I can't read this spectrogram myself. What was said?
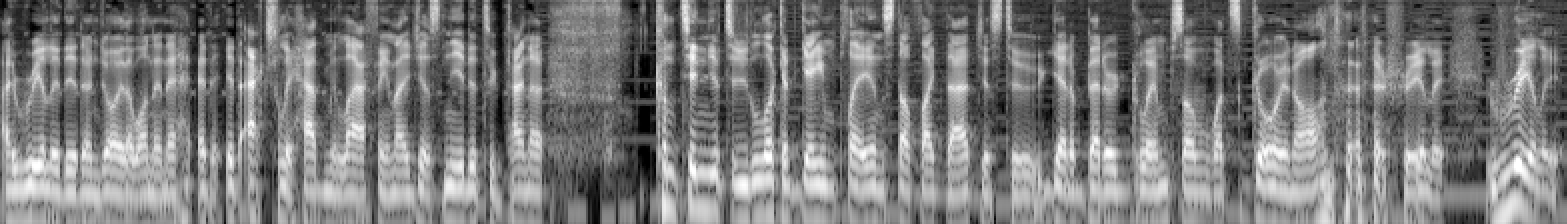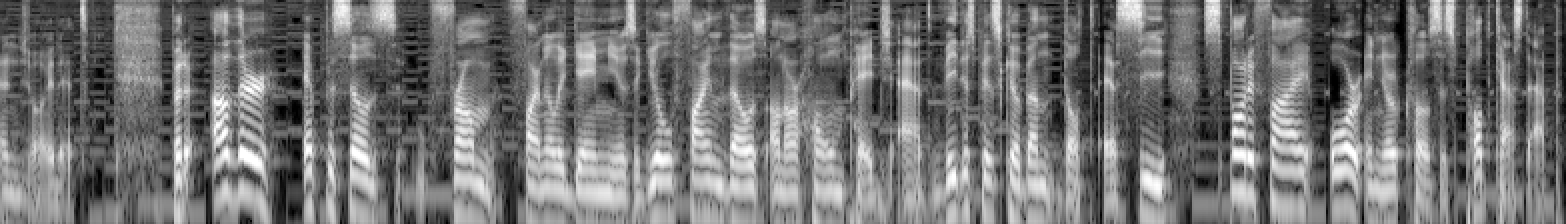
I really did enjoy that one, and it, it actually had me laughing. I just needed to kind of continue to look at gameplay and stuff like that just to get a better glimpse of what's going on. and I really, really enjoyed it. But other episodes from Finally Game Music, you'll find those on our homepage at videospelsklubben.se, Spotify, or in your closest podcast app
